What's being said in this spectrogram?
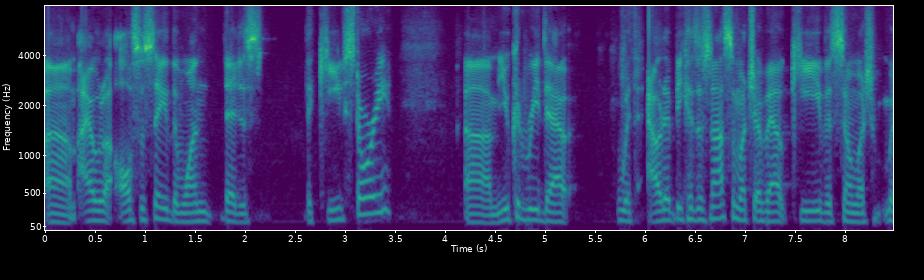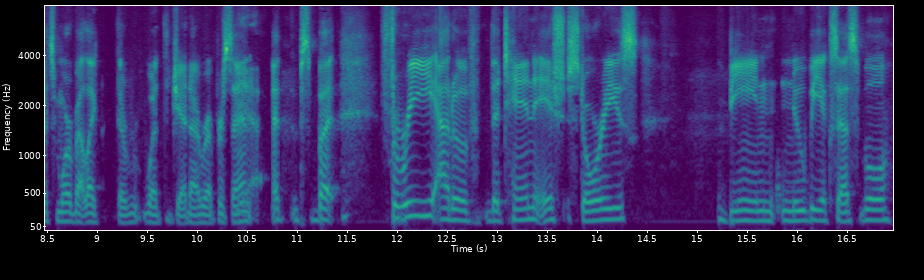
um, I would also say the one that is the Keeve story. Um, you could read that without it because it's not so much about Keeve. It's so much. It's more about like the what the Jedi represent. It's- But three out of the ten ish stories being newbie accessible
